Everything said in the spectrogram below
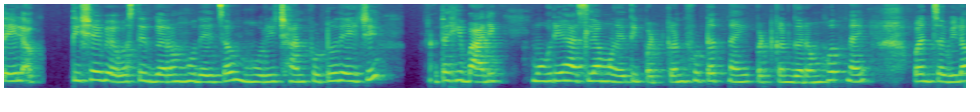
तेल अतिशय व्यवस्थित गरम होऊ द्यायचं मोहरी छान फुटू द्यायची. आता ही बारीक मोहरी असल्यामुळे ती पटकन फुटत नाही पटकन गरम होत नाही पण चवीला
